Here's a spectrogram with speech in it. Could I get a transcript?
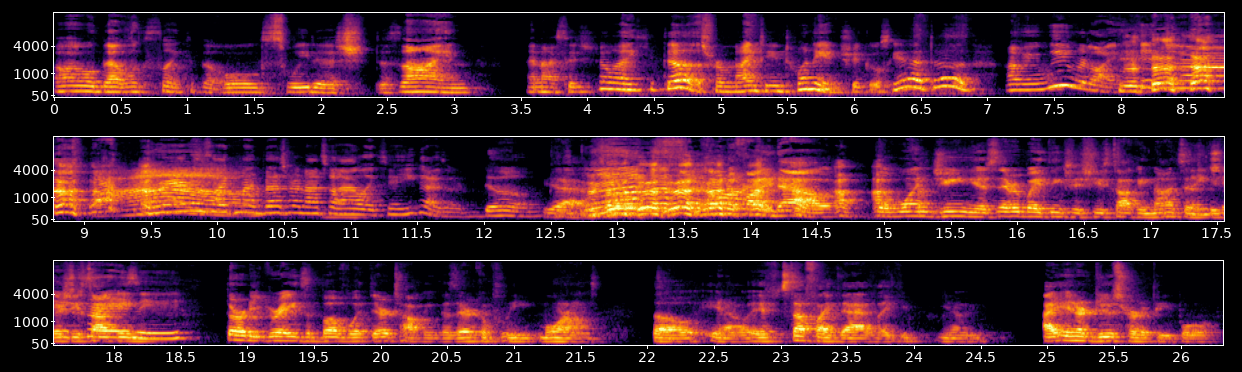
"Oh, that looks like the old Swedish design." And I said, "You know, like it does from 1920." And she goes, "Yeah, it does." I mean, we were like, it. Granny's like my best friend. I told Alex, "Yeah, you guys are dumb." Yeah. Come to find out, the one genius, everybody thinks that she's talking nonsense Think because she's she's talking thirty grades above what they're talking because they're complete morons. So you know, if stuff like that, like you know, I introduce her to people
